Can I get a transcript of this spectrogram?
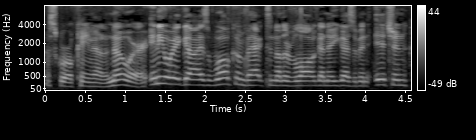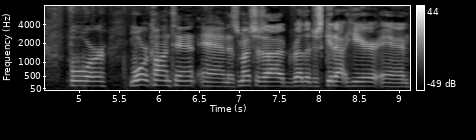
That squirrel came out of nowhere. Anyway, guys, welcome back to another vlog. I know you guys have been itching for more content, and as much as I'd rather just get out here and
